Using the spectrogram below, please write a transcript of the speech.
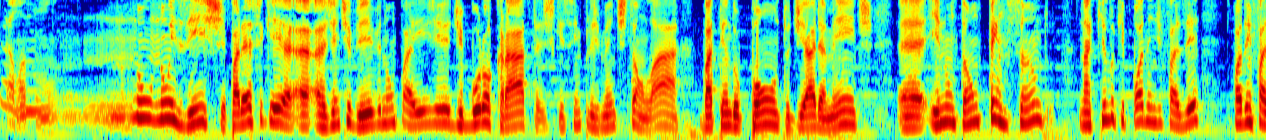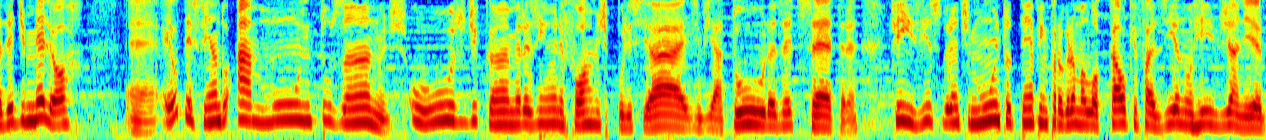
ela não, não, existe. Parece que a, a, gente vive num país de, de, burocratas que simplesmente estão lá batendo ponto diariamente é, e não estão pensando naquilo que podem de fazer, podem fazer de melhor. É, eu defendo há muitos anos o uso de câmeras em uniformes policiais, em viaturas, etc. Fiz isso durante muito tempo em programa local que fazia no Rio de Janeiro.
